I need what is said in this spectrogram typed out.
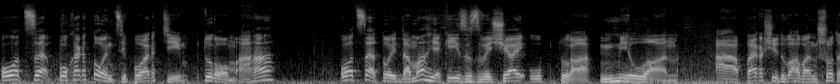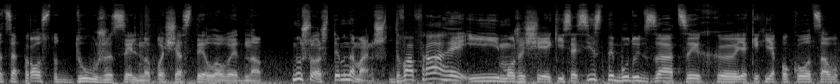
Оце по картонці, по арті, птуром, ага. Оце той дамаг, який зазвичай у птура Мілан. А перші два ваншоти це просто дуже сильно пощастило, видно. Ну що ж, тим не менш, два фраги, і може ще якісь асісти будуть за цих, е, яких я покоцав.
